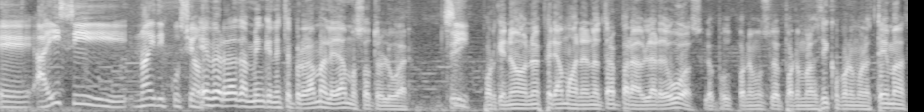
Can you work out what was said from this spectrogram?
Eh, ahí sí no hay discusión. Es verdad también que en este programa le damos otro lugar. Sí. Porque no, no esperamos a Nano Trap para hablar de vos. Lo pu- ponemos, ponemos los discos, ponemos los temas.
